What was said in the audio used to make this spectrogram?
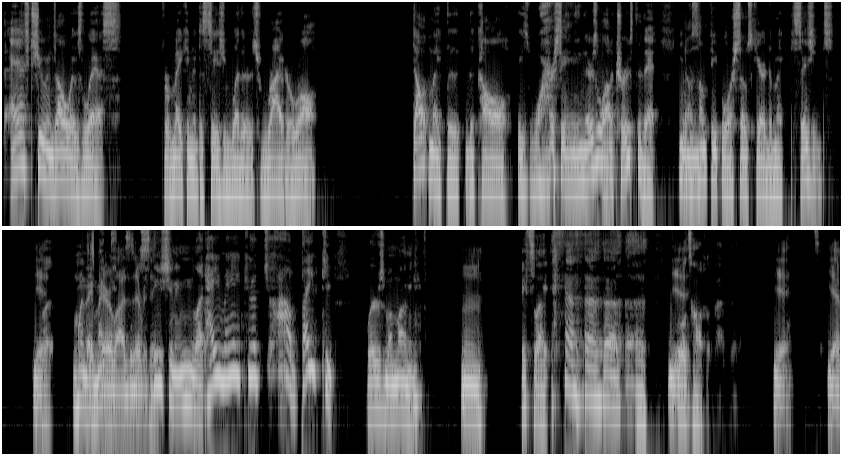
the ass chewing's always less for making a decision whether it's right or wrong. Don't make the, the call is worse. And there's a lot of truth to that. You know, mm-hmm. some people are so scared to make decisions. Yeah. But when they make paralyzes the everything. decision and you're like, hey man, good job. Thank you. Where's my money? Mm. It's like, yeah. we'll talk about that. Yeah. Yeah.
